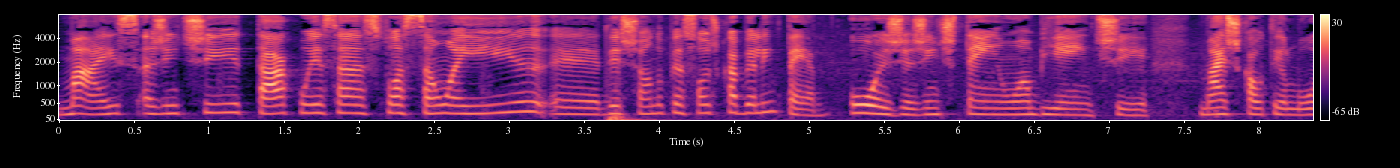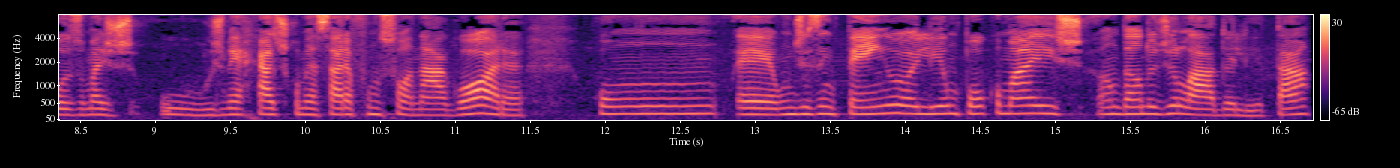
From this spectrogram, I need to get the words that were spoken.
Mas a gente está com essa situação aí é, deixando o pessoal de cabelo em pé. Hoje a gente tem um ambiente mais cauteloso, mas os mercados começaram a funcionar agora com é, um desempenho ali um pouco mais andando de lado ali, tá?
